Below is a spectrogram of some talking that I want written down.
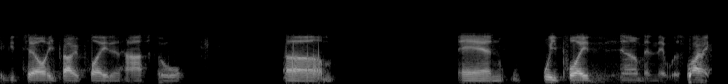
you could tell he probably played in high school. Um, and we played him and it was like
